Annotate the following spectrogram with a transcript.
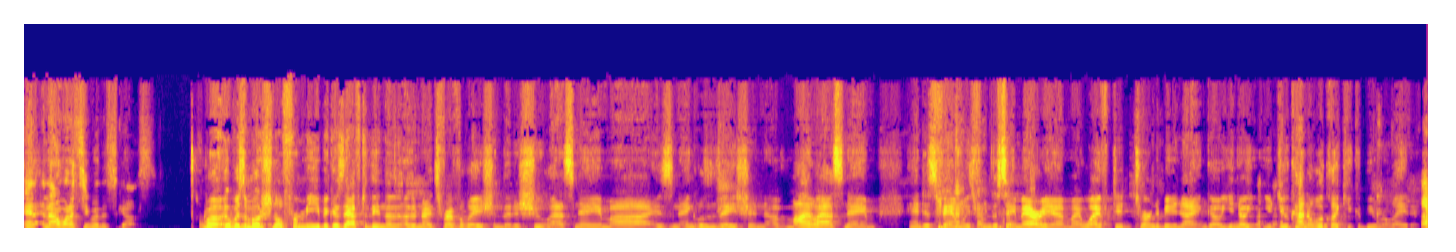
and, and I want to see where this goes. Well, it was emotional for me because after the other night's revelation that his shoot last name uh, is an anglicization of my last name and his family's from the same area, my wife did turn to me tonight and go, "You know, you do kind of look like you could be related."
